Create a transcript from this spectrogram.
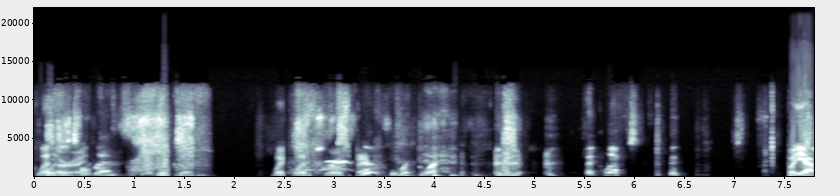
What's Wycliffe, his full name? Wycliffe. Wycliffe Grousbeck. Wycliffe. Wycliffe. But yeah,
